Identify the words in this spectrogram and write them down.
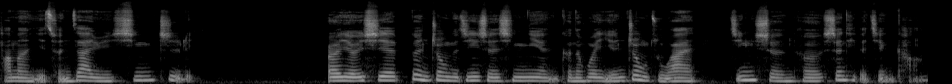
他们也存在于心智里，而有一些笨重的精神信念可能会严重阻碍精神和身体的健康。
